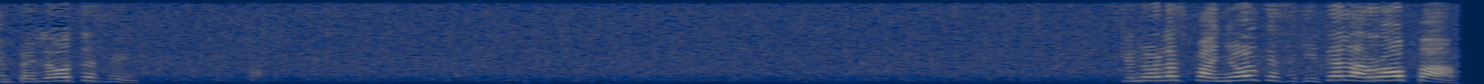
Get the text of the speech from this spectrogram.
Empelótese. Es que no habla español, que se quite la ropa.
